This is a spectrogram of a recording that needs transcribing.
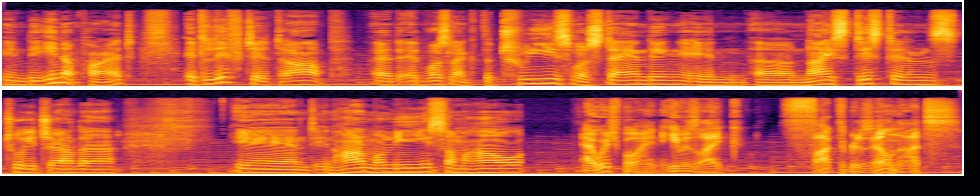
in the inner part, it lifted up. And it was like the trees were standing in a nice distance to each other and in harmony somehow. At which point, he was like, fuck the Brazil nuts.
